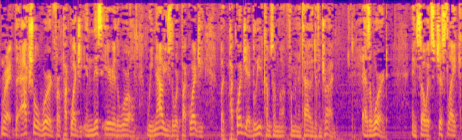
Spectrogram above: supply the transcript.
Right. The actual word for Pukwudgie in this area of the world, we now use the word Pukwudgie, but Pukwudgie, I believe, comes from a, from an entirely different tribe as a word, and so it's just like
